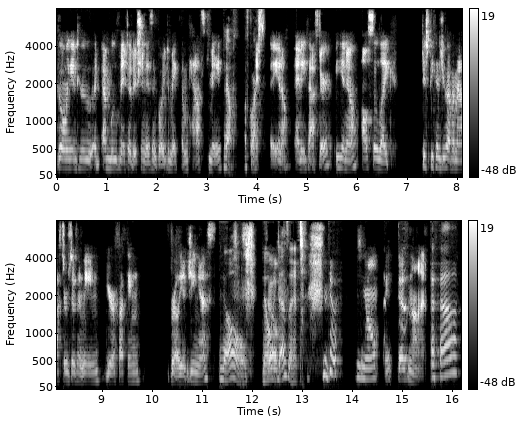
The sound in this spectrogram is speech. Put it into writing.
going into a, a movement audition isn't going to make them cast me, No, of course. you know, any faster, you know. Also like just because you have a master's doesn't mean you're a fucking brilliant genius. No, no, So- it doesn't. No, it does not.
